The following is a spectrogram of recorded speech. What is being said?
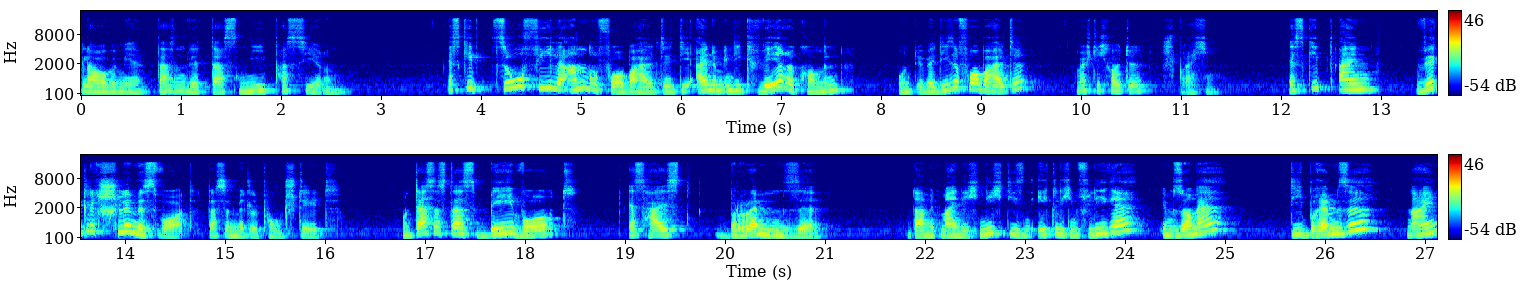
Glaube mir, dann wird das nie passieren. Es gibt so viele andere Vorbehalte, die einem in die Quere kommen, und über diese Vorbehalte möchte ich heute sprechen. Es gibt ein wirklich schlimmes Wort, das im Mittelpunkt steht. Und das ist das B-Wort. Es heißt Bremse. Und damit meine ich nicht diesen ekligen Flieger im Sommer, die Bremse. Nein,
